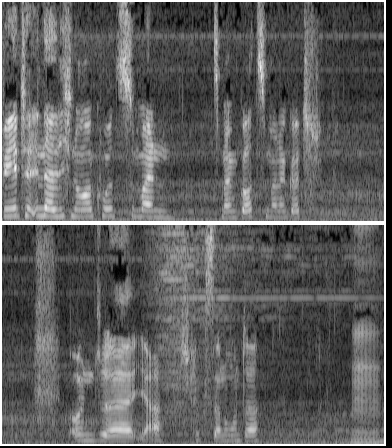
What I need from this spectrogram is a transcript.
Bete innerlich nochmal kurz zu, meinem zu meinem Gott, zu meiner Göttin. Und äh, ja, schluck's dann runter. Mhm.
